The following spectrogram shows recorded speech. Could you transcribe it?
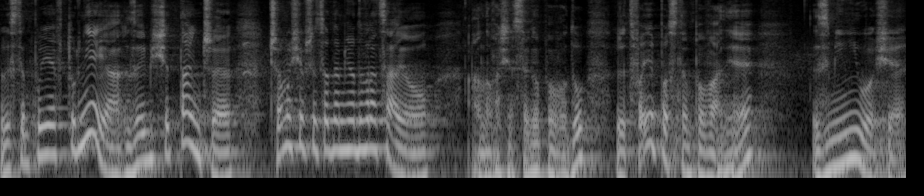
występuję w turniejach, zajebiście tańczę. Czemu się wszyscy ode mnie odwracają? A no właśnie z tego powodu, że twoje postępowanie zmieniło się.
